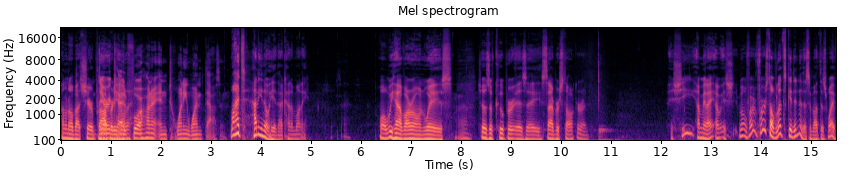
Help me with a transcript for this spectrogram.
I don't know about shared property. Derek had four hundred and twenty one thousand. What? How do you know he had that kind of money? Well, we have our own ways. Joseph Cooper is a cyber stalker, and is she? I mean, I, I she, well, fir- first off, let's get into this about this wife.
